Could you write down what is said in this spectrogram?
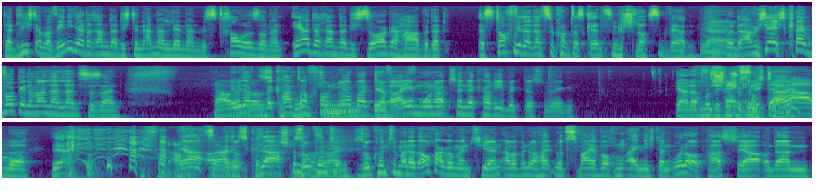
Das liegt aber weniger daran, dass ich den anderen Ländern misstraue, sondern eher daran, dass ich Sorge habe, dass es doch wieder dazu kommt, dass Grenzen geschlossen werden. Ja, ja. Und da habe ich echt keinen Bock, in einem anderen Land zu sein. Ja, Wie oder gesagt, du hast ein Bekannter von mir war Ja, drei. Monate in der Karibik deswegen. Ja, das muss ich nicht unbedingt der. Arme. Ja. Ich wollte auch Ja, sagen, also es könnte klar, so könnte, sein. so könnte man das auch argumentieren, aber wenn du halt nur zwei Wochen eigentlich dann Urlaub hast, ja, und dann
